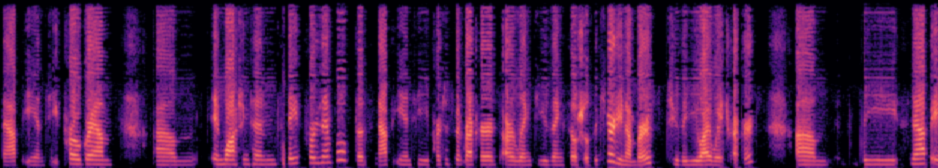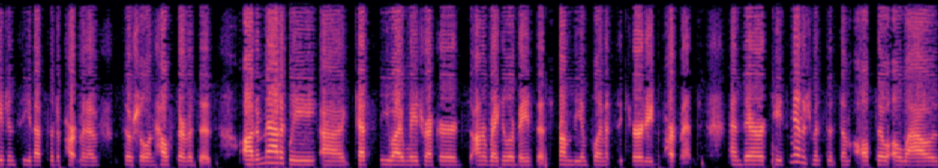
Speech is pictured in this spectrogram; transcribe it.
SNAP E&T program. Um, in Washington State, for example, the SNAP E&T participant records are linked using Social Security numbers to the UI wage records. Um, the SNAP agency, that's the Department of Social and Health Services, automatically uh, gets the UI wage records on a regular basis from the Employment Security Department. And their case management system also allows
